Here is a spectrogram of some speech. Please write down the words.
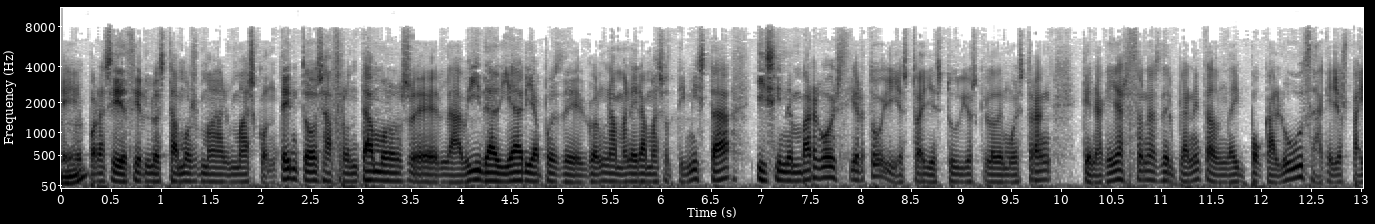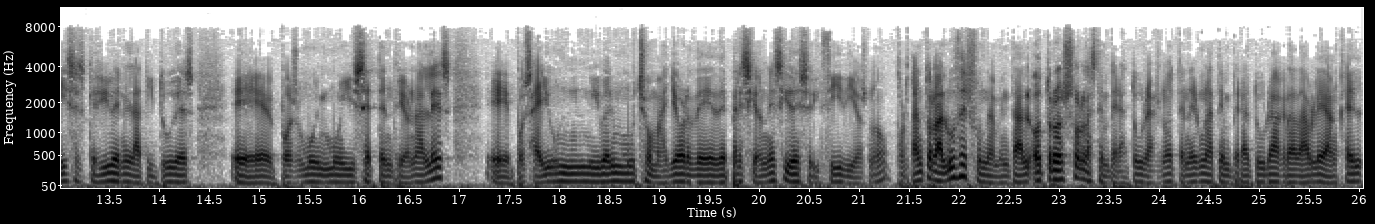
eh, por así decirlo, estamos más, más contentos, afrontamos eh, la vida diaria, pues de, con una manera más optimista, y sin embargo es cierto, y esto hay estudios que lo demuestran, que en aquellas zonas del planeta donde hay poca luz, aquellos países que viven en latitudes eh, pues muy, muy septentrionales, eh, pues hay un nivel mucho mayor de depresiones y de suicidios, ¿no? Por tanto, la luz es fundamental. Otros son las temperaturas, ¿no? Tener una temperatura agradable, Ángel.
